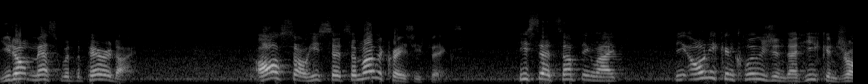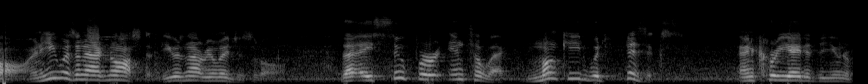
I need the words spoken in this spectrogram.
You don't mess with the paradigm. Also, he said some other crazy things. He said something like, the only conclusion that he can draw, and he was an agnostic, he was not religious at all, that a super intellect monkeyed with physics and created the universe.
